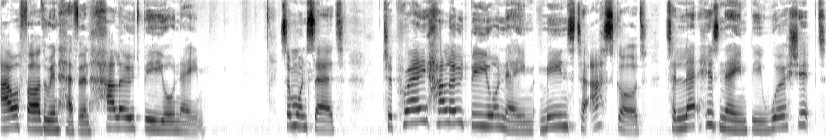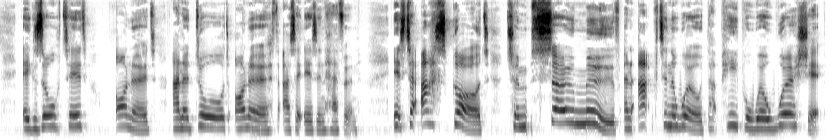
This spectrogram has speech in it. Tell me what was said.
Our Father in heaven, hallowed be your name. Someone said, to pray, Hallowed be your name, means to ask God to let his name be worshipped, exalted, honoured, and adored on earth as it is in heaven. It's to ask God to so move and act in the world that people will worship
